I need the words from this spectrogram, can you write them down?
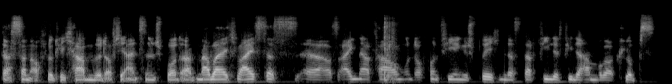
das dann auch wirklich haben wird auf die einzelnen Sportarten. Aber ich weiß dass äh, aus eigener Erfahrung und auch von vielen Gesprächen, dass da viele, viele Hamburger Clubs,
